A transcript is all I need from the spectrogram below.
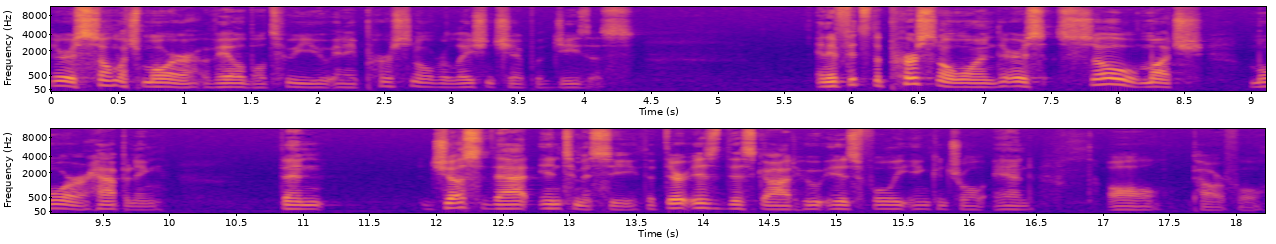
there is so much more available to you in a personal relationship with Jesus. And if it's the personal one, there is so much more happening than just that intimacy, that there is this God who is fully in control and all powerful.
